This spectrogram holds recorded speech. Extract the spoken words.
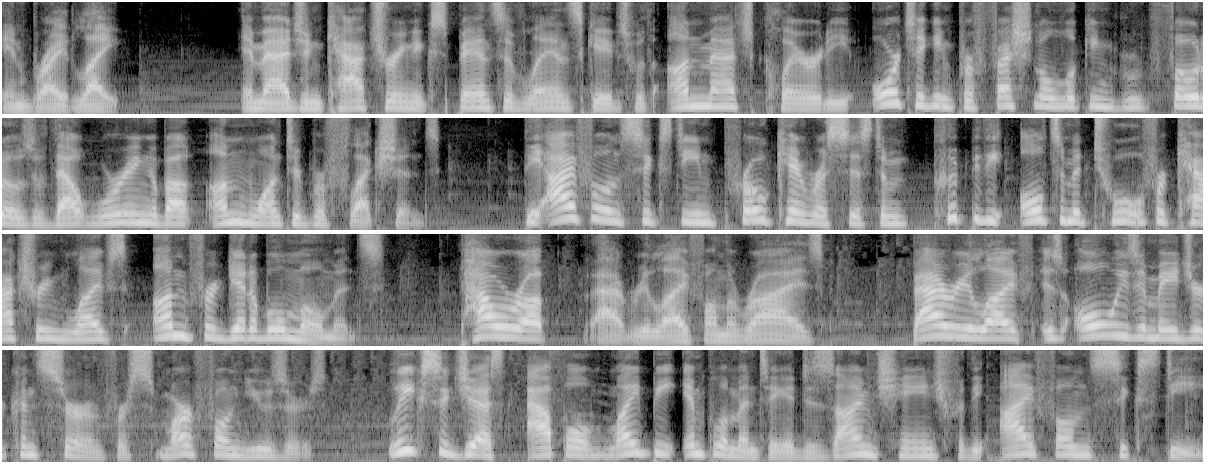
in bright light. Imagine capturing expansive landscapes with unmatched clarity or taking professional-looking group photos without worrying about unwanted reflections. The iPhone 16 Pro camera system could be the ultimate tool for capturing life's unforgettable moments. Power up, battery life on the rise. Battery life is always a major concern for smartphone users. Leaks suggest Apple might be implementing a design change for the iPhone 16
